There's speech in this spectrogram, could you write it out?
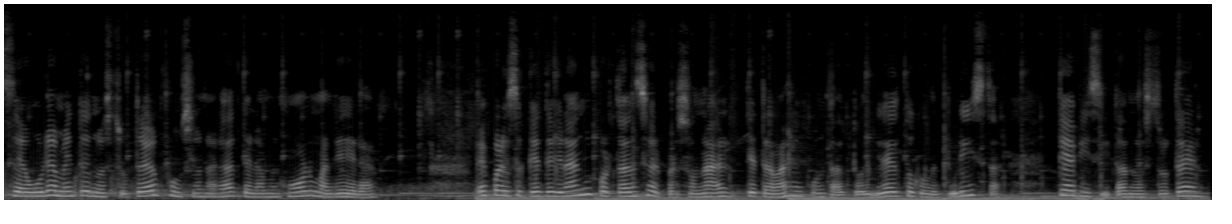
seguramente nuestro hotel funcionará de la mejor manera. Es por eso que es de gran importancia el personal que trabaja en contacto directo con el turista que visita nuestro hotel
